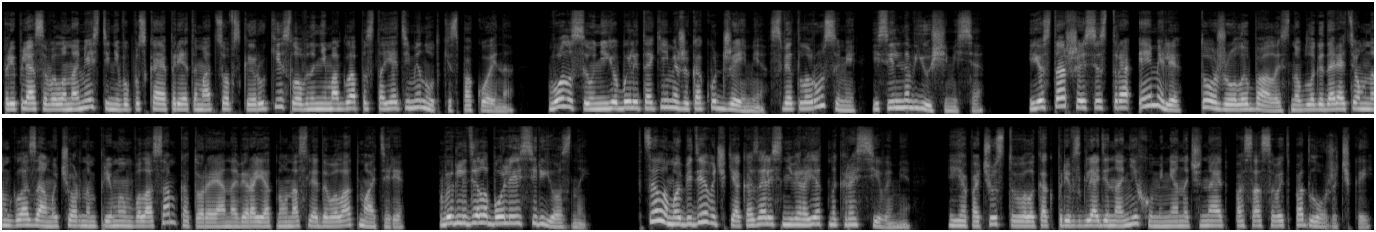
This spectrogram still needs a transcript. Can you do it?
приплясывала на месте, не выпуская при этом отцовской руки, словно не могла постоять и минутки спокойно. Волосы у нее были такими же, как у Джейми, светло-русыми и сильно вьющимися. Ее старшая сестра Эмили тоже улыбалась, но благодаря темным глазам и черным прямым волосам, которые она, вероятно, унаследовала от матери, выглядела более серьезной. В целом, обе девочки оказались невероятно красивыми, и я почувствовала, как при взгляде на них у меня начинает посасывать под ложечкой.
